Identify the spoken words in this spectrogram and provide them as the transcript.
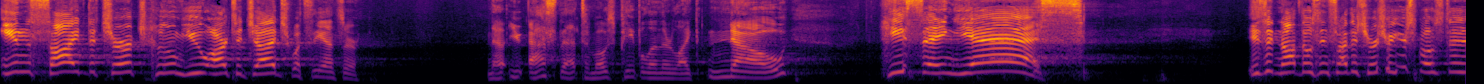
inside the church whom you are to judge? What's the answer? Now, you ask that to most people, and they're like, no. He's saying yes. Is it not those inside the church are you're supposed to,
